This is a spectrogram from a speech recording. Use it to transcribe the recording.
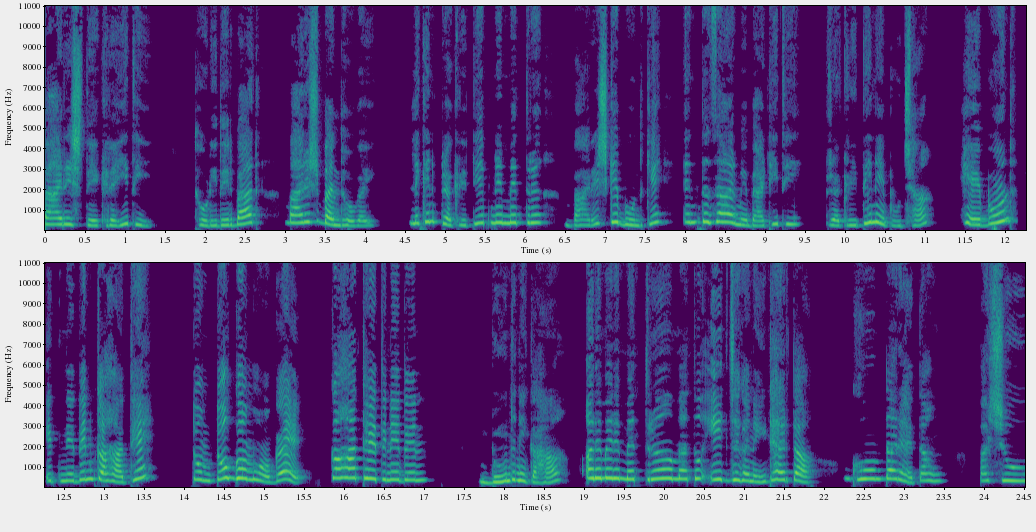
बारिश देख रही थी। थोड़ी देर बाद बारिश बंद हो गई, लेकिन प्रकृति अपने मित्र बारिश के बूंद के इंतज़ार में बैठी थी। प्रकृति ने पूछा हे बूंद, इतने दिन कहाँ थे? तुम तो गुम हो गए। कहाँ थे इतने दिन? बूंद ने कहा, अरे मेरे मित्र, मैं तो एक जगह नहीं ठहरता। घूमता रहता हूँ। पशु,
